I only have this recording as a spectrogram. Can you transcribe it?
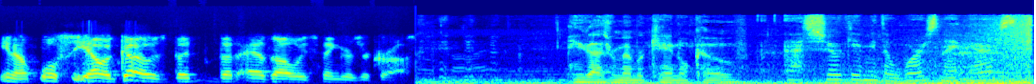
you know, we'll see how it goes. But but as always, fingers are crossed. You guys remember Candle Cove? That show gave me the worst nightmares.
